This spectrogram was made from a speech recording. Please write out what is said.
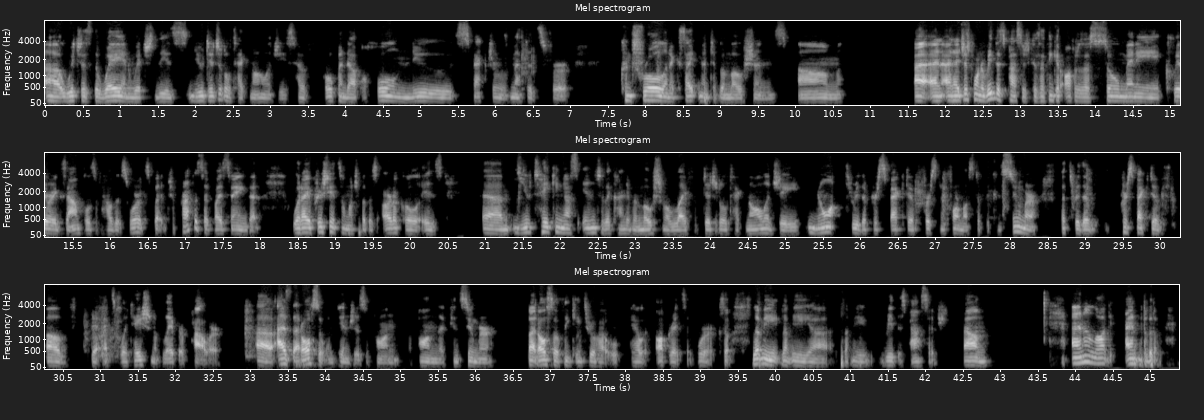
uh, which is the way in which these new digital technologies have opened up a whole new spectrum of methods for control and excitement of emotions. Um, and, and I just want to read this passage because I think it offers us so many clear examples of how this works. But to preface it by saying that what I appreciate so much about this article is um, you taking us into the kind of emotional life of digital technology, not through the perspective, first and foremost, of the consumer, but through the perspective of the exploitation of labor power, uh, as that also impinges upon upon the consumer but also thinking through how, how it operates at work. So let me let me uh, let me read this passage. Um, analog, an,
